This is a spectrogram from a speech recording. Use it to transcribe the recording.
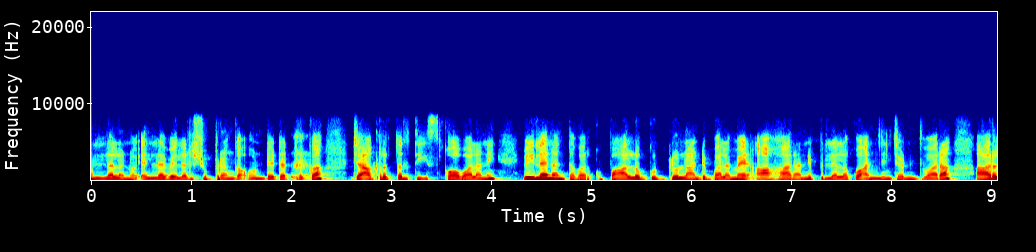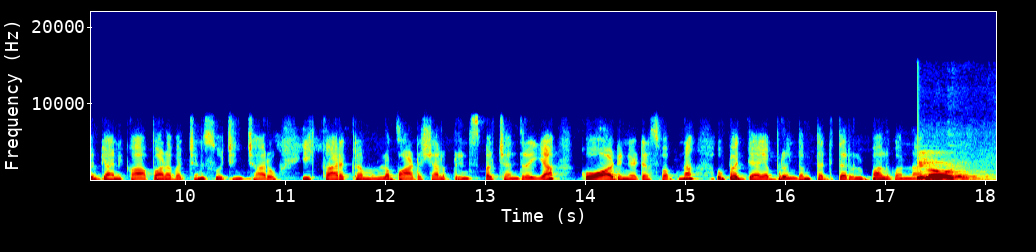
పిల్లలను ఎల్లవేళలు శుభ్రంగా ఉండేటట్లుగా జాగ్రత్తలు తీసుకోవాలని వీలైనంత వరకు పాలు గుడ్లు లాంటి బలమైన ఆహారాన్ని పిల్లలకు అందించడం ద్వారా ఆరోగ్యాన్ని కాపాడవచ్చని సూచించారు. ఈ కార్యక్రమంలో పాఠశాల ప్రిన్సిపల్ చంద్రయ్య కోఆర్డినేటర్ స్వప్న ఉపాధ్యాయ బృందం తదితరులు పాల్గొన్నారు.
